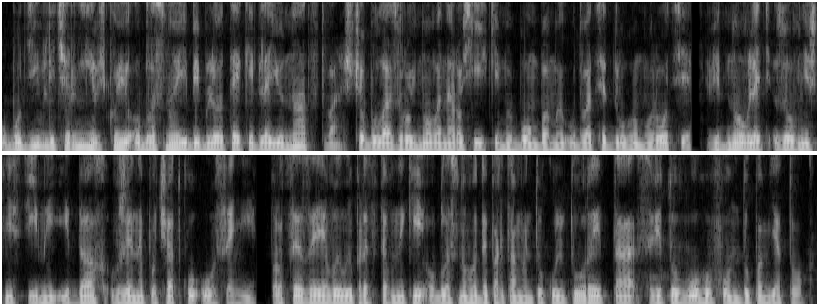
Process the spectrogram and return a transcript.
У будівлі Чернігівської обласної бібліотеки для юнацтва, що була зруйнована російськими бомбами у 22-му році, відновлять зовнішні стіни і дах вже на початку осені. Про це заявили представники обласного департаменту культури та Світового фонду пам'яток.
